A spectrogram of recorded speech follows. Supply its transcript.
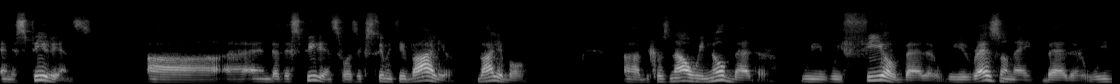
an experience uh, and that experience was extremely value, valuable uh, because now we know better. We, we feel better. We resonate better. We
